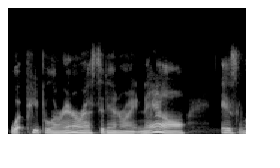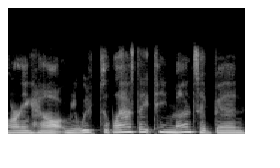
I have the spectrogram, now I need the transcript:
what people are interested in right now is learning how, I mean, we've, the last 18 months have been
